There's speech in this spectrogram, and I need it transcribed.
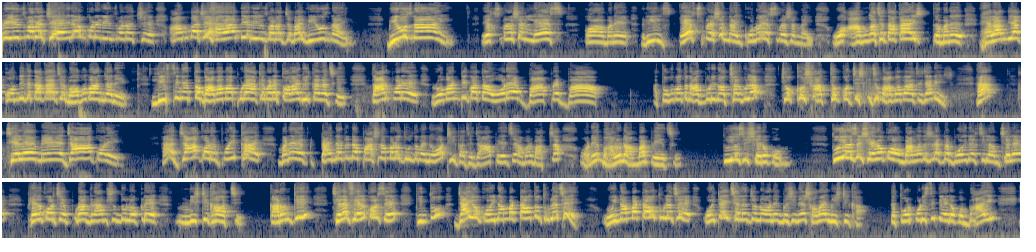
রিলস বানাচ্ছে, এইরকম করে রিলস বানাচ্ছে। আম গাছে হেরা দিয়ে রিলস বানাচ্ছে, ভাই ভিউজ নাই। ভিউজ নাই এক্সপ্রেশন লেস মানে রিলস এক্সপ্রেশন নাই, কোনো এক্সপ্রেশন নাই। ও আম গাছে তাকায় মানে হেলান দিয়া কোন দিকে তাকায় আছে ভগবান জানে। লিপসিংয়ের তো বাবা মা পুরো একেবারে তলায় ঢুকে গেছে। তারপরে রোমান্টিকতা, ওরে বাপ রে বাপ। আর তোকে মতন আধবুড়ি নচ্ছারগুলো চক্ষু সার্থক করছিস, কিছু মা বাবা আছে জানিস? হ্যাঁ? ছেলে, মেয়ে যা করে। হ্যাঁ যা করে পরীক্ষায় মানে টাইনা টাইনা পাঁচ নাম্বারও তুলতে পারেনি। ও ঠিক আছে, যা পেয়েছে আমার বাচ্চা, অনেক ভালো নাম্বার পেয়েছে। তুই হয়েছিস সেরকম। তুই হয়েছে সেরকম। বাংলাদেশের একটা বই দেখছিলাম, ছেলে ফেল করছে, পুরা গ্রাম শুদ্ধ লোকরে মিষ্টি খাওয়াচ্ছে। কারণ কি? ছেলে ফেল করছে, কিন্তু যাই হোক, ওই নাম্বারটাও তো তুলেছে। ওই নাম্বারটাও তুলেছে, ওইটাই ছেলের জন্য অনেক বেশি নেই সবাই মিষ্টি খা। তা তোর পরিস্থিতি এরকম, ভাই?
